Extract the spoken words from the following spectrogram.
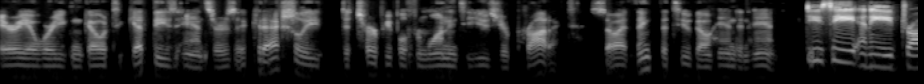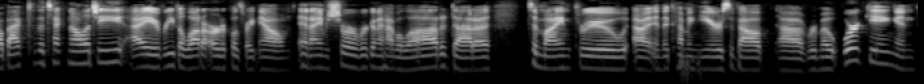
area where you can go to get these answers, it could actually deter people from wanting to use your product. So I think the two go hand in hand. Do you see any drawback to the technology? I read a lot of articles right now, and I'm sure we're going to have a lot of data to mine through uh, in the coming years about uh, remote working and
